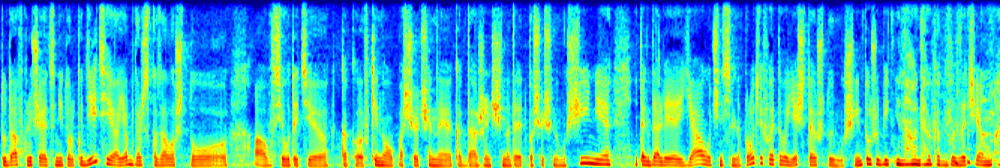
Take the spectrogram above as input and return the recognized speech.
туда включаются не только дети, а я бы даже сказала, что а, все вот эти, как в кино, пощечины, когда женщина дает пощечину мужчине и так далее. Я очень сильно против этого. Я считаю, что и мужчин тоже бить не надо. Как бы зачем?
